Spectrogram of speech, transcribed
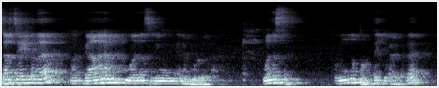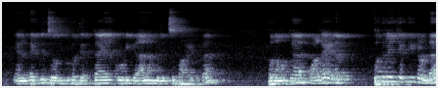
സാർ ചെയ്യേണ്ടത് ഗാനം മനസ്സിലിങ്ങനെ മുള്ളുക മനസ്സ് ഒന്നും പുറത്തേക്ക് വരരുത്. ഞാൻ എന്തെങ്കിലും ചോദിക്കുമ്പോൾ തെറ്റായാൽ കൂടി ഗാനം വിളിച്ച് പറയരുത്. അപ്പൊ നമുക്ക് വളരെ എളുപ്പത്തിലേക്ക് എത്തിയിട്ടുണ്ട്.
